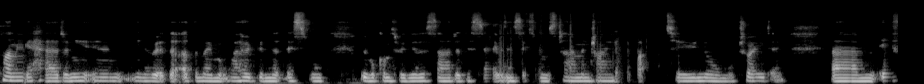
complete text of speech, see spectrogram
planning ahead, and you, you know, at the, at the, moment we're hoping that this will we will come through the other side of this within six months' time and try and get back to normal trading. Um, if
